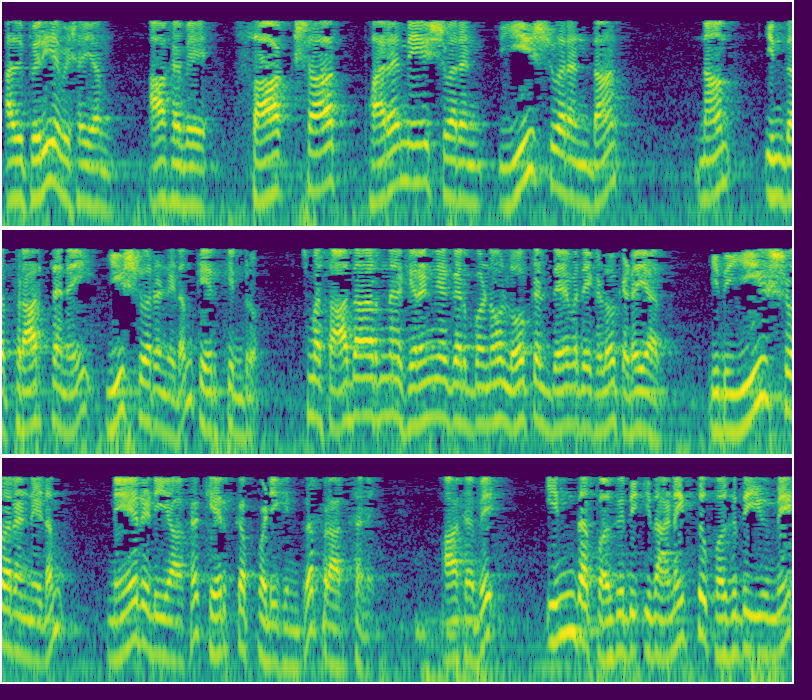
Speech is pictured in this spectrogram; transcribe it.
அது பெரிய விஷயம். ஆகவே சாக்ஷாத் பரமேஸ்வரன் ஈஸ்வரன் தான் நாம் இந்த பிரார்த்தனை ஈஸ்வரனிடம் கேட்கின்றோம். சும்மா சாதாரண ஹிரண்ய கர்ப்பனோ லோக்கல் தேவதைகளோ கிடையாது. இது ஈஸ்வரனிடம் நேரடியாக கேட்கப்படுகின்ற பிரார்த்தனை. ஆகவே இந்த பகுதி இது அனைத்து பகுதியுமே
